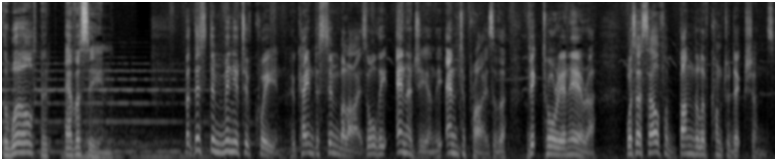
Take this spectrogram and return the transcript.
the world had ever seen. But this diminutive queen, who came to symbolise all the energy and the enterprise of the Victorian era, was herself a bundle of contradictions.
